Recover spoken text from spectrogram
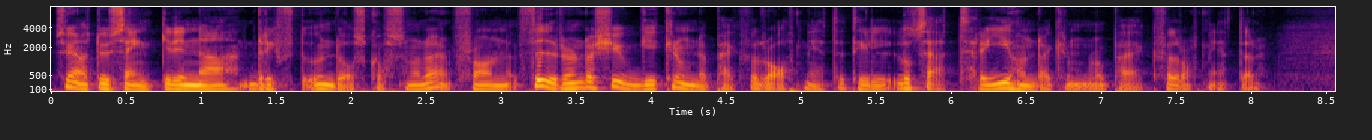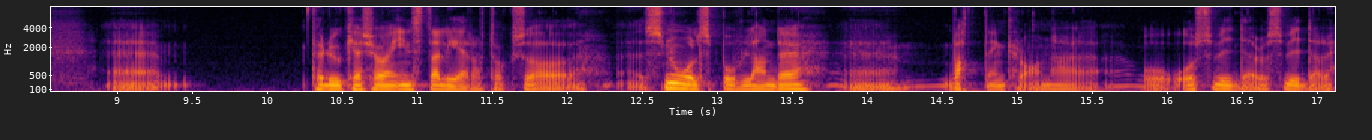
Så gör att du sänker dina drift och underhållskostnader från 420 kronor per kvadratmeter till låt säga 300 kronor per kvadratmeter. Eh, för du kanske har installerat också eh, snålspolande eh, vattenkranar och, så vidare och så vidare.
